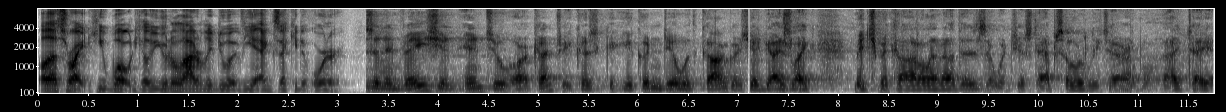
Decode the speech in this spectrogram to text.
Oh, that's right, he won't. He'll unilaterally do it via executive order is an invasion into our country because you couldn't deal with Congress. You had guys like Mitch McConnell and others that were just absolutely terrible. I tell you.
